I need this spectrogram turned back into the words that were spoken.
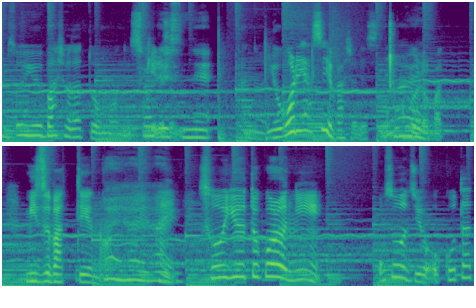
うん。そういう場所だと思うんですけれどもですね。あの汚れやすい場所ですね、はい。水場っていうのは、はいはいははいい。そういうところにお掃除を怠っ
